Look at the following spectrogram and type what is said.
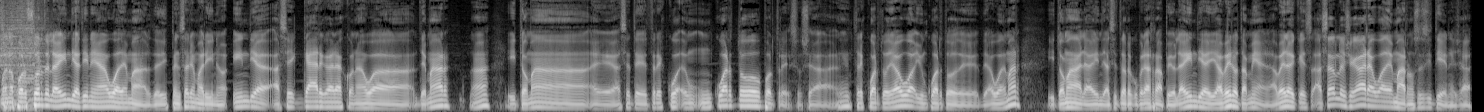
Bueno, por suerte la India tiene agua de mar, de dispensario marino. India hace gárgaras con agua de mar ¿ah? y toma, eh, tres, un cuarto por tres, o sea, ¿eh? tres cuartos de agua y un cuarto de agua de mar. Y toma la India, así te recuperas rápido. La India y Avero también. Avero hay que hacerle llegar agua de mar, no sé si tiene ya,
